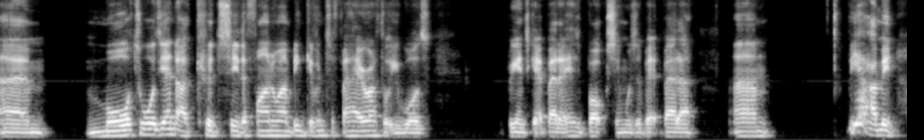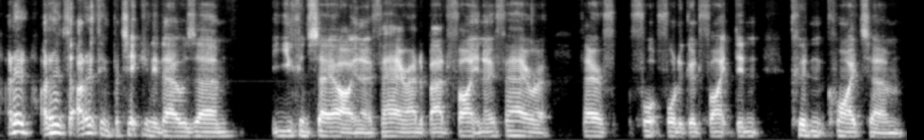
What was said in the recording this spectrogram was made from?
um, more towards the end. I could see the final round being given to Ferreira. I thought he was beginning to get better. His boxing was a bit better. Um, but yeah, I mean, I don't, I don't, th- I don't think particularly there was. Um, you can say, oh, you know, Ferreira had a bad fight. You know, Ferreira, Ferreira fought, fought a good fight. Didn't, couldn't quite um,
